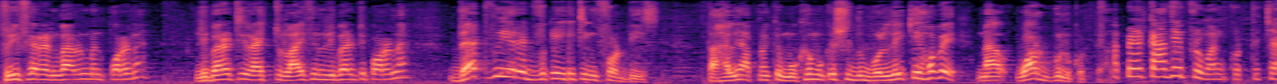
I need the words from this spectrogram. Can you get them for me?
ফ্রি ফেয়ার এনভায়রনমেন্ট পড়ে না liberty right to life and liberty পড়ে না that we are advocating for this তাহলে আপনাকে মুখে মুখে শুধু বললেই কি হবে? না ওয়ার্কগুলো করতে হবে। আপনার কাজে প্রমাণ করতে চান।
